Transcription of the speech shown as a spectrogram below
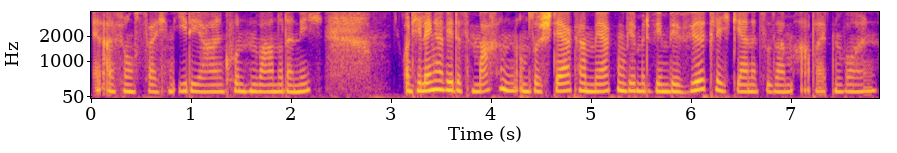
in Anführungszeichen idealen Kunden waren oder nicht. Und je länger wir das machen, umso stärker merken wir, mit wem wir wirklich gerne zusammenarbeiten wollen.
